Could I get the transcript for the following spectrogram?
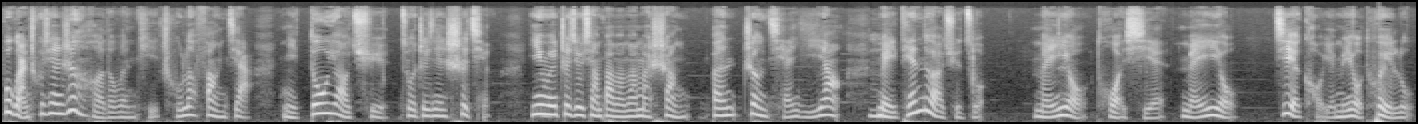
不管出现任何的问题，除了放假，你都要去做这件事情，因为这就像爸爸妈妈上班挣钱一样，嗯每天都要去做，没有妥协，没有借口，也没有退路。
